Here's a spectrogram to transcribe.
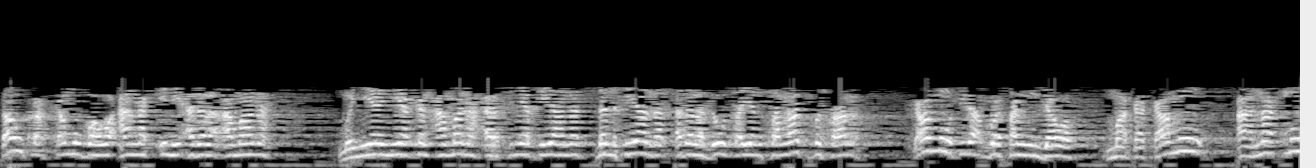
Tahukah kamu bahwa anak ini adalah amanah? Menyia-nyiakan amanah artinya khianat. Dan khianat adalah dosa yang sangat besar. Kamu tidak bertanggung jawab. Maka kamu, anakmu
